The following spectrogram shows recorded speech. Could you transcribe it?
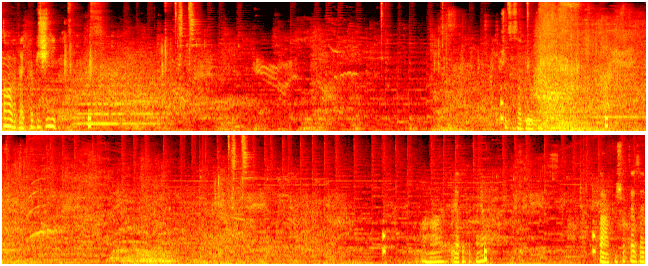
А чого ви стали, блядь, пробіжіть? Що це за? Ага, я так і поняв. Так, а що це за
